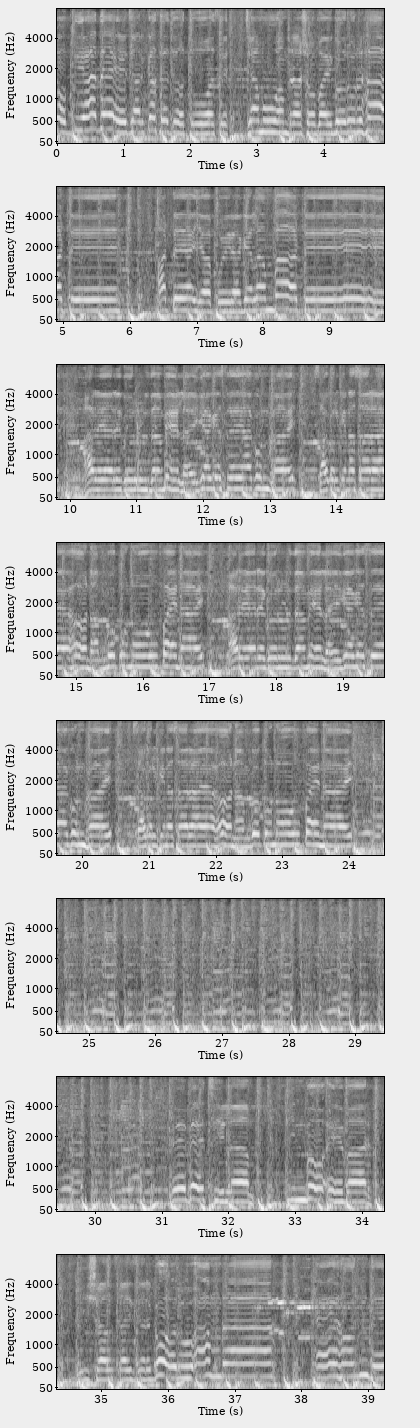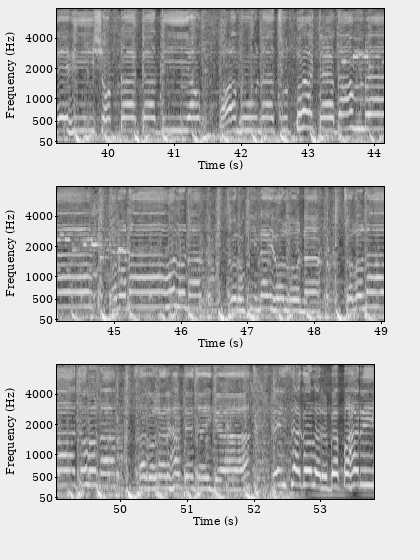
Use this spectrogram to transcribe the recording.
সব দিয়া দে, যার কাছে যত আছে। জামু আমরা সবাই গরুর হাটে। হাটে আইয়া পইরা গেলাম বাটে। আরে আরে গরুর দামে লাইগা গেছে আগুন ভাই। ছাগল কেনা ছাড়া এখন নামবো কোনো উপায় নাই। আরে আরে গরুর দামে লাইগা গেছে আগুন ভাই। ছাগল কিনা ছাড়া এখন নামবো কোনো উপায় নাই। ভেবেছিলাম কিনবো এবার বিশাল সাইজের গরু আমরা। এখন দেহি সব টাকা দিয়াও পামু না ছোট্ট একটা দামরা হলো না হলো না, গরু কিনাই হলো না। চলো না চলো না, ছাগলের হাটে জায়গা। এই ছাগলের ব্যাপারী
